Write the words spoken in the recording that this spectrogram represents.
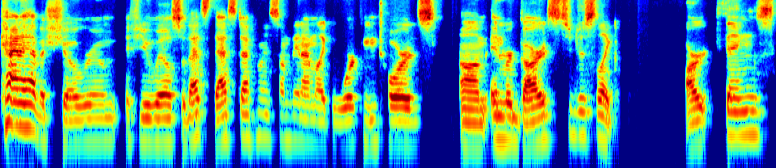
kind of have a showroom, if you will. So that's that's definitely something I'm like working towards. Um, in regards to just like art things,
